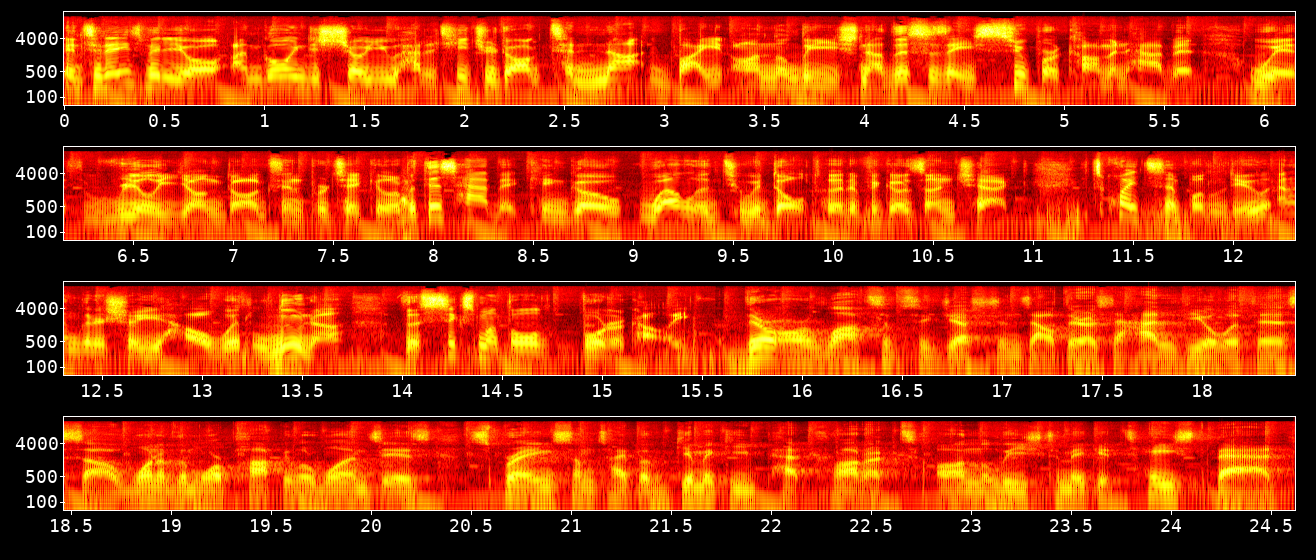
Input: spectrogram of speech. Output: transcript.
In today's video, I'm going to show you how to teach your dog to not bite on the leash. Now, this is a super common habit with really young dogs in particular, but this habit can go well into adulthood if it goes unchecked. It's quite simple to do, and I'm gonna show you how with Luna, the six-month-old Border Collie. There are lots of suggestions out there as to how to deal with this. Uh, one of the more popular ones is spraying some type of gimmicky pet product on the leash to make it taste bad,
